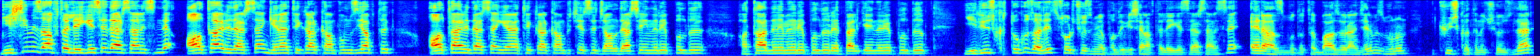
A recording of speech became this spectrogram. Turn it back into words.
Geçtiğimiz hafta LGS dershanesinde 6 ayrı dersten genel tekrar kampımızı yaptık. 6 ayrı dersten genel tekrar kampı içerisinde canlı ders yayınları yapıldı. Hata denemeleri yapıldı, rehberlik yayınları yapıldı. 749 adet soru çözümü yapıldı geçen hafta LGS dershanesinde. En az bu da. Tabii bazı öğrencilerimiz bunun 2-3 katını çözdüler.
